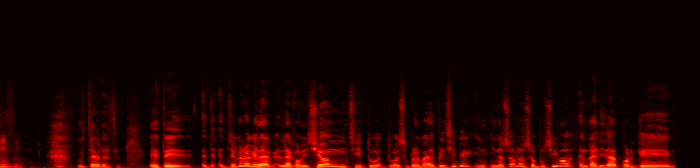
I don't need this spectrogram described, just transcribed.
Muchas gracias. Este, yo creo que la, comisión sí tuvo, ese problema del principio y, nosotros nos opusimos en realidad porque,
